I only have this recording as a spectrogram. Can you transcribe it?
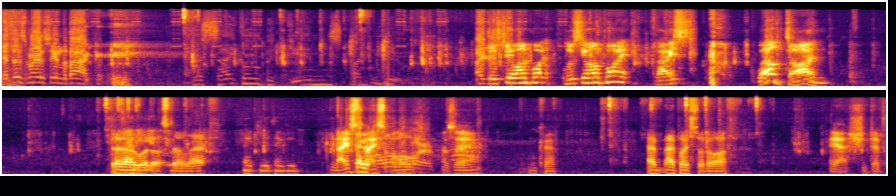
Get this Mercy in the back. The cycle begins anew. I just Lucio on point. Lucio on point. Nice. Well done. The Trying to Widow's still alive. Thank you. Thank you. Nice, Hit nice Follow ult. Jose. Okay. I, I pushed Widow off. Yeah, she did.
